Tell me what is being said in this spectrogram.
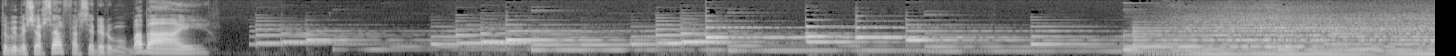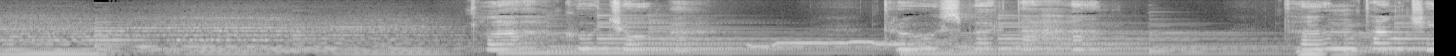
To be best yourself versi rumah. Bye bye. 很荡气。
